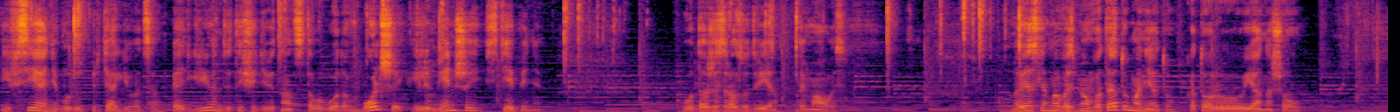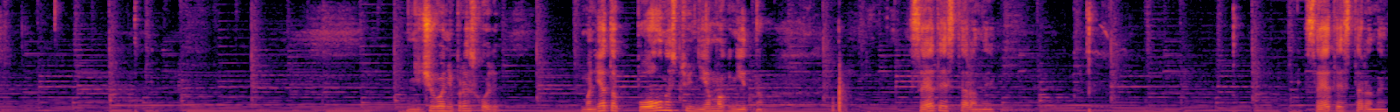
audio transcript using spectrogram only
И все они будут притягиваться. 5 гривен 2019 года в большей или меньшей степени. Вот даже сразу две поймалось. Но если мы возьмем вот эту монету, которую я нашел, ничего не происходит. Монета полностью не магнитна. С этой стороны. С этой стороны.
